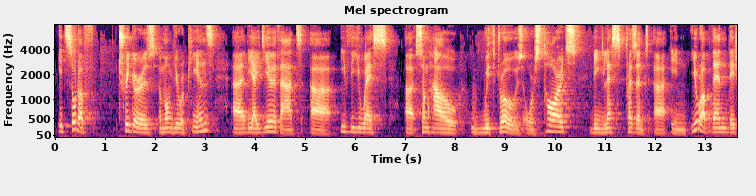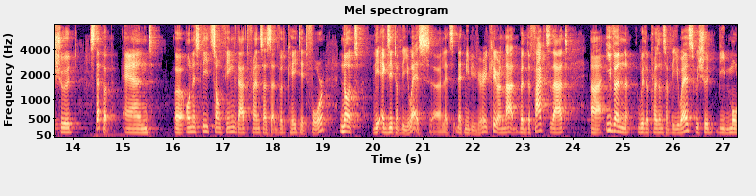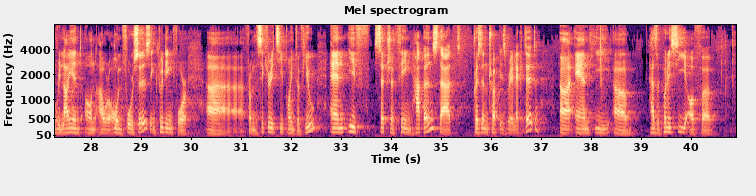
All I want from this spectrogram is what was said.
It sort of triggers among Europeans uh, the idea that uh, if the US uh, somehow withdraws or starts being less present in Europe, then they should step up. And honestly, it's something that France has advocated for, not the exit of the US. Uh, let's, let me be very clear on that. But the fact that uh, even with the presence of the US, we should be more reliant on our own forces, including for, uh, from the security point of view. And if such a thing happens that President Trump is reelected uh, and he uh, has a policy of uh,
